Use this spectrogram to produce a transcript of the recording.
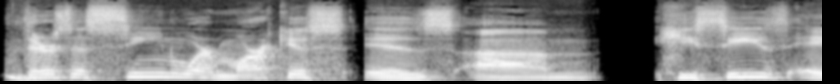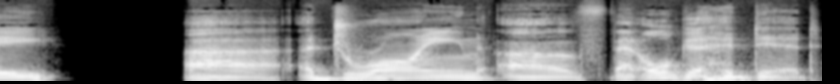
there's a scene where Marcus is um he sees a uh a drawing of that Olga had did,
